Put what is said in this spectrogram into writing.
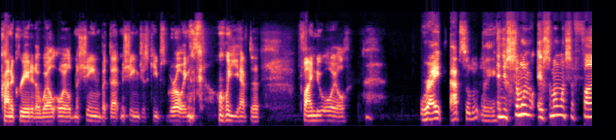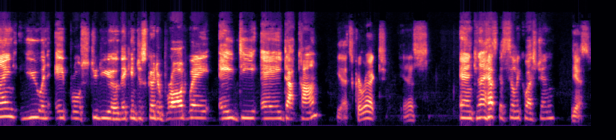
kind of created a well-oiled machine, but that machine just keeps growing, so you have to find new oil. Right, absolutely. And if someone if someone wants to find you in April studio, they can just go to BroadwayADA.com. Yeah, that's correct. Yes. And can I ask a silly question? Yes.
